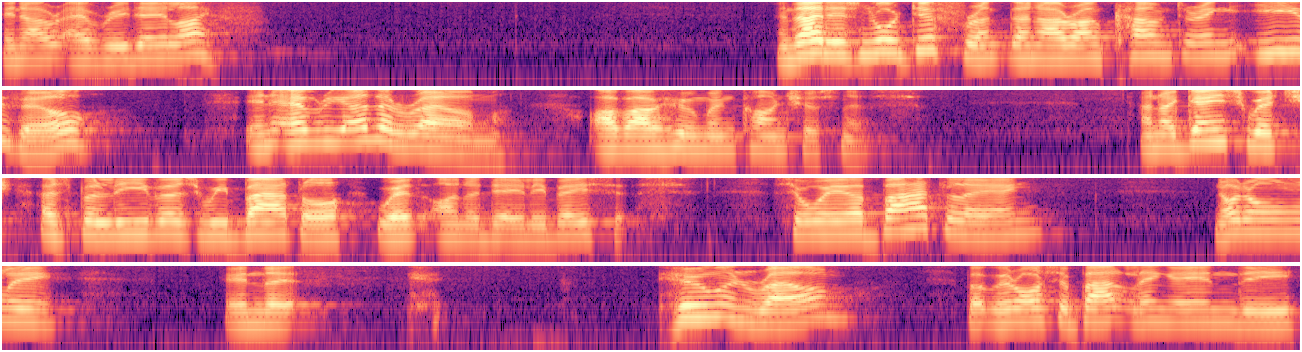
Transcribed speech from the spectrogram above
in our everyday life. And that is no different than our encountering evil in every other realm of our human consciousness, and against which, as believers, we battle with on a daily basis. So we are battling not only in the human realm, but we're also battling in the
